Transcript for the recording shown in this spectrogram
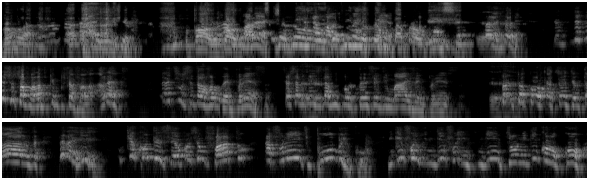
Vamos lá. O Paulo, Paulo, você já viu, o Lula perguntar para alguém se. Peraí, peraí. Deixa eu só falar, porque precisa falar. Alex, antes você estava falando da imprensa, você sabe que eles davam importância demais à imprensa. É. Tua, tua colocação é ah, não peraí, o que aconteceu? Aconteceu um fato na frente, público. Ninguém foi, ninguém foi, ninguém entrou, ninguém colocou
